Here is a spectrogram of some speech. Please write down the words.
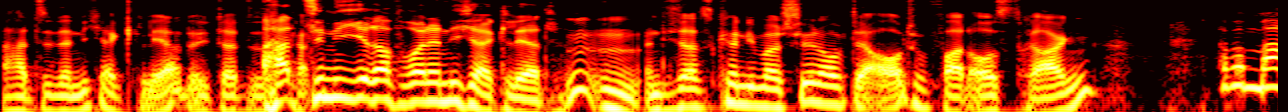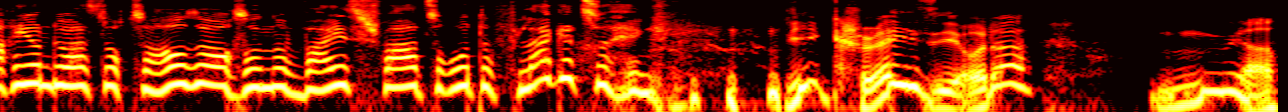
hat sie dann nicht erklärt. Und ich dachte, Hat sie nie ihrer Freundin nicht erklärt. Mm-mm. Und ich dachte, das können die mal schön auf der Autofahrt austragen. Aber Marion, du hast doch zu Hause auch so eine weiß-schwarz-rote Flagge zu hängen. Wie crazy, oder? Hm, ja.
